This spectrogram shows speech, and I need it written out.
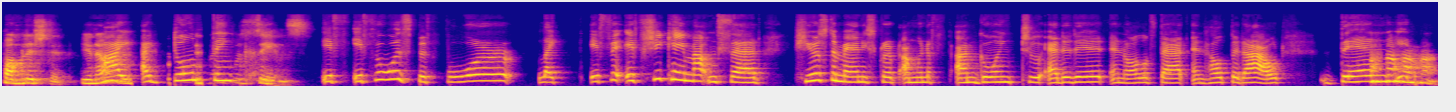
published it, you know, i i don't think sales. if if it was before like if if she came out and said here's the manuscript i'm gonna i'm going to edit it and all of that and help it out then it,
